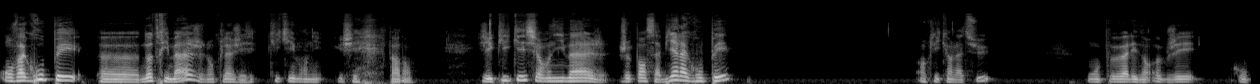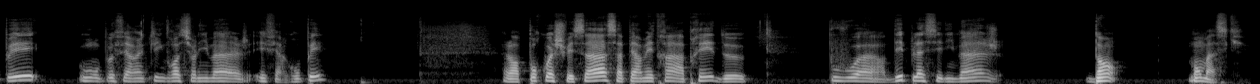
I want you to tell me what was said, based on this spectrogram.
on va grouper euh, notre image. Donc là j'ai cliqué mon... Pardon j'ai cliqué sur mon image, je pense à bien la grouper, en cliquant là-dessus. On peut aller dans Objet, Grouper, ou on peut faire un clic droit sur l'image et faire Grouper. Alors pourquoi je fais ça? Ça permettra après de pouvoir déplacer l'image dans mon masque.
